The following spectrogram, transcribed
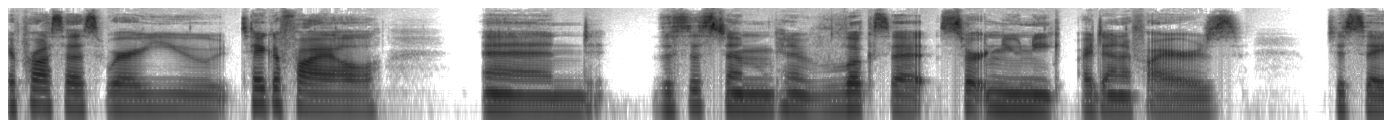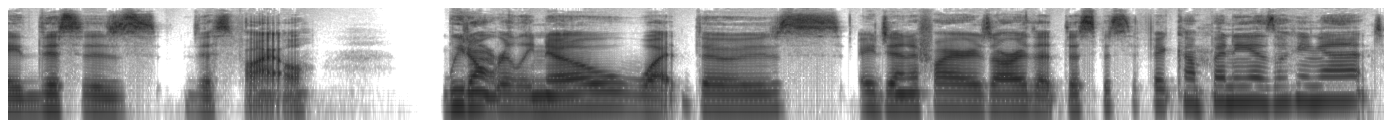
a process where you take a file and the system kind of looks at certain unique identifiers to say this is this file. We don't really know what those identifiers are that the specific company is looking at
